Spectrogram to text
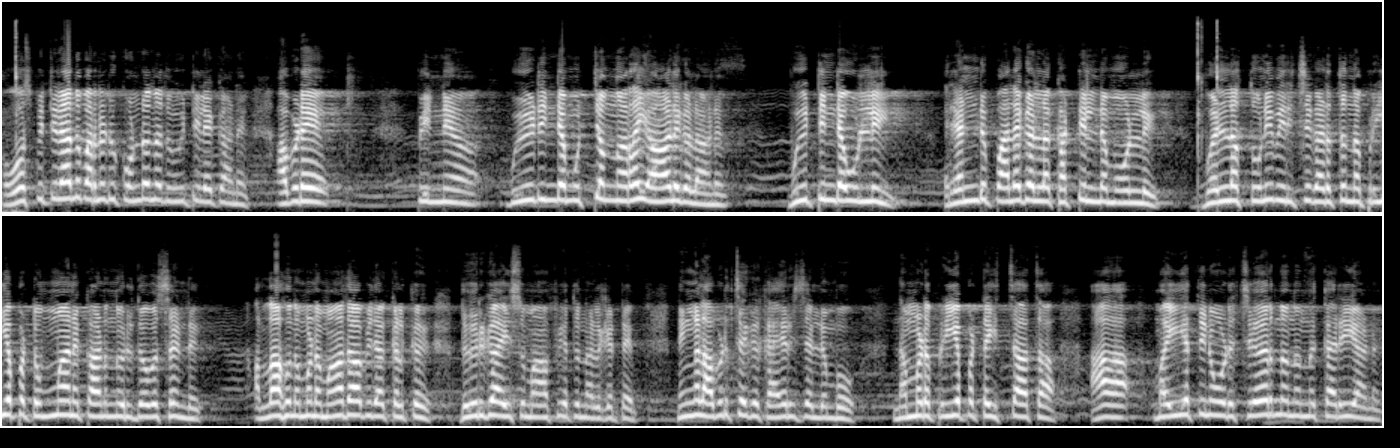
ഹോസ്പിറ്റലാന്ന് പറഞ്ഞിട്ട് കൊണ്ടുവന്നത് വീട്ടിലേക്കാണ്. അവിടെ പിന്നെ വീടിന്റെ മുറ്റം നിറയെ ആളുകളാണ്. വീട്ടിന്റെ ഉള്ളിൽ രണ്ട് പലകളുള്ള കട്ടിലിന്റെ മുകളിൽ വെള്ള തുണി വിരിച്ച് കിടത്തുന്ന പ്രിയപ്പെട്ട ഉമ്മാനെ കാണുന്ന ഒരു ദിവസമുണ്ട്. അള്ളാഹു നമ്മുടെ മാതാപിതാക്കൾക്ക് ദീർഘായുസും ആഫിയത്ത് നൽകട്ടെ. നിങ്ങൾ അവിടത്തേക്ക് കയറി ചെല്ലുമ്പോൾ നമ്മുടെ പ്രിയപ്പെട്ട ഇച്ചാത്ത ആ മയ്യത്തിനോട് ചേർന്ന് നിന്ന് കരയാണ്.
